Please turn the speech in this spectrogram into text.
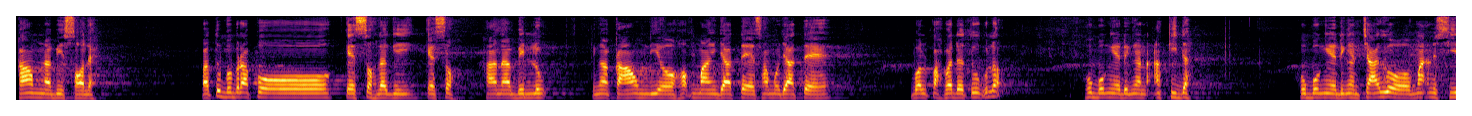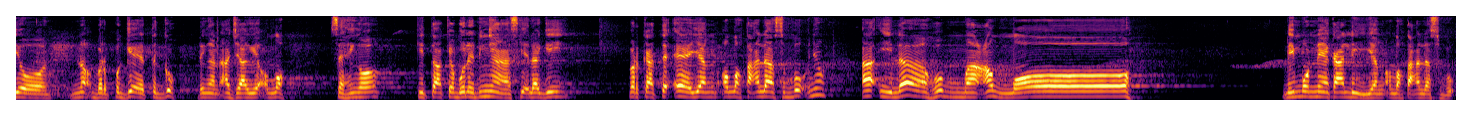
kaum Nabi Saleh. Lepas tu beberapa kisah lagi, kisah Hana bin Lut dengan kaum dia hok main jatuh sama jatuh Lepas pada tu pula hubungnya dengan akidah. Hubungnya dengan cara manusia nak berpegang teguh dengan ajaran Allah sehingga kita akan boleh dengar sikit lagi perkataan yang Allah Taala sebutnya a ilahum ma'allah. Lima kali yang Allah Taala sebut.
